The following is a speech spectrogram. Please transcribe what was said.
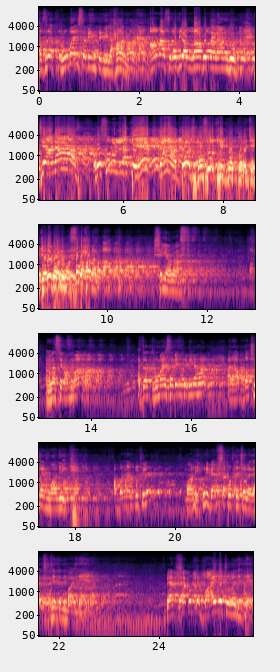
হযরত রুমাইসা বিনতে মিলহান। আনাস রাদিয়াল্লাহু তাআলা আনহু, যে আনাস রাসূলুল্লাহকে টানা 10 বছর খিদমত করেছে। জোরে বলুন, সুবহানাল্লাহ। সেই আনাস, আনাসের আম্মা হযরত রুমাইসা বিনতে মিলহান আর আব্বা ছিলেন মালিক। আব্বার নাম কি ছিলেন? মালিক। উনি ব্যবসা করতে চলে গেছেন, যেতেন বাইরে। ব্যবসা করতে বাইরে চলে যেতেন।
